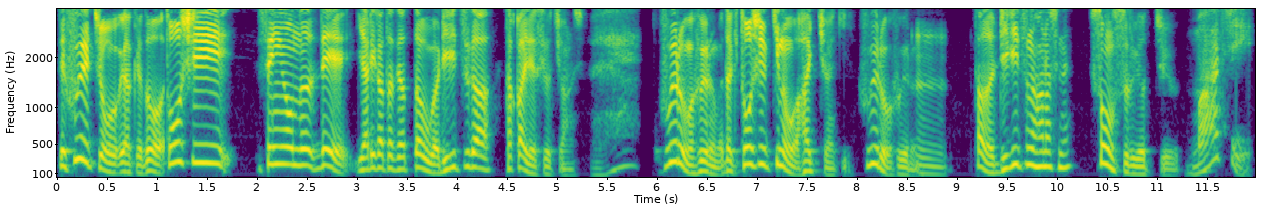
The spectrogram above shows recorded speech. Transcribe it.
で、増えちゃうやけど、投資専用でやり方でやった方が利率が高いですよっていう話。え増えるんは増えるんは。だけど投資機能が入っちゃうやき。増えるは増える。うん。ただ利率の話ね。損するよっていう。マジ？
